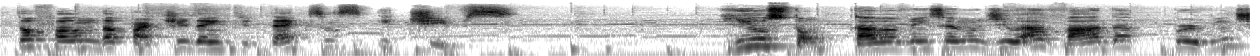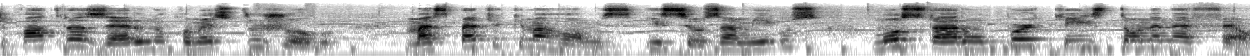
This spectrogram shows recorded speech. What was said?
Estou falando da partida entre Texans e Chiefs. Houston estava vencendo de lavada por 24 a 0 no começo do jogo, mas Patrick Mahomes e seus amigos mostraram o porquê estão na NFL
